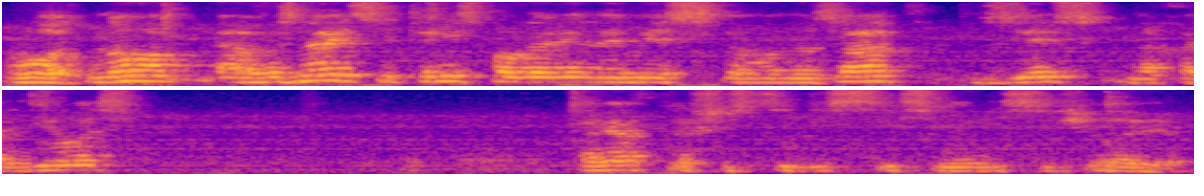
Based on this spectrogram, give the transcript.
Вот. Но, а, вы знаете, три с половиной месяца тому назад здесь находилось порядка 60-70 человек.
